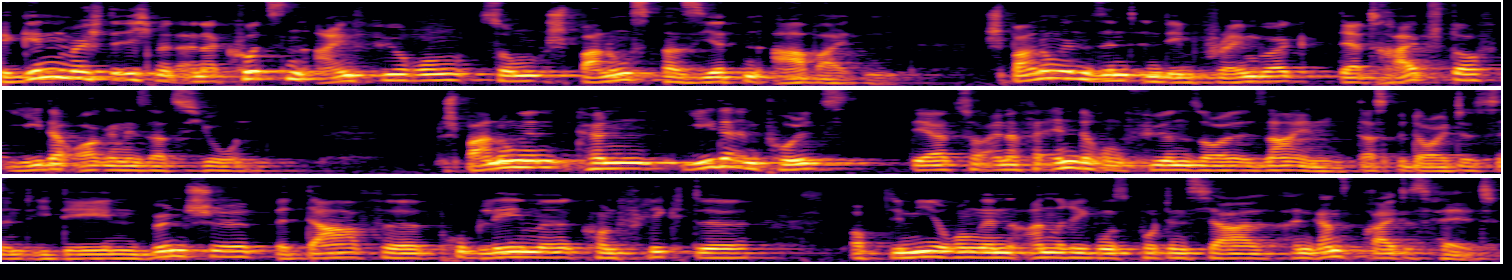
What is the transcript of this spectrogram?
Beginnen möchte ich mit einer kurzen Einführung zum spannungsbasierten Arbeiten. Spannungen sind in dem Framework der Treibstoff jeder Organisation. Spannungen können jeder Impuls, der zu einer Veränderung führen soll, sein. Das bedeutet, es sind Ideen, Wünsche, Bedarfe, Probleme, Konflikte, Optimierungen, Anregungspotenzial, ein ganz breites Feld.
